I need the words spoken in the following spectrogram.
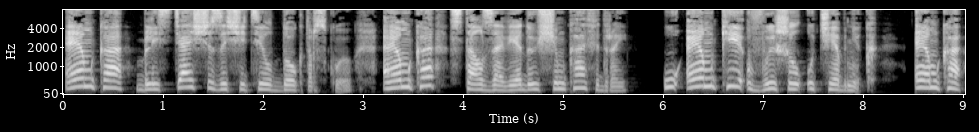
Эмка блестяще защитил докторскую. Эмка стал заведующим кафедрой. У Эмки вышел учебник. Эмка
